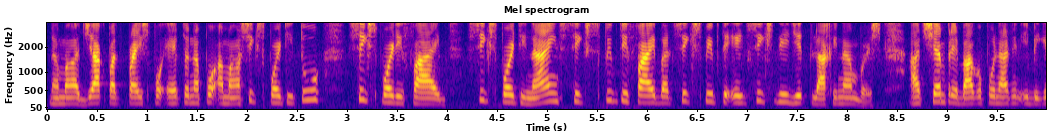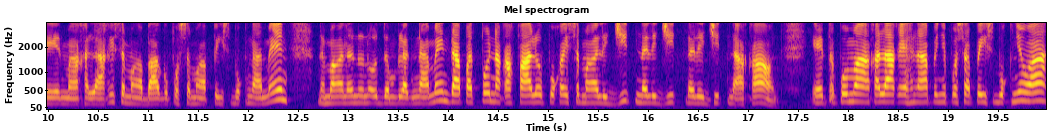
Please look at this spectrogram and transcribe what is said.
ng mga jackpot price po. Ito na po ang mga 642, 645, 649, 655 at 658 6-digit lucky numbers. At syempre bago po natin ibigay mga kalaki sa mga bago po sa mga Facebook namin, na mga nanonood ng vlog namin, dapat po nakafollow po kayo sa mga legit na legit na legit na account. Ito po mga kalaki, hanapin niyo po sa Facebook nyo ha.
